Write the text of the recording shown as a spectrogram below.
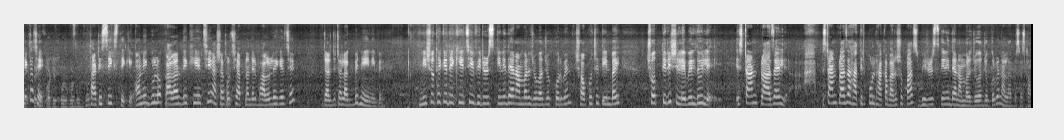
ঠিক আছে? থার্টি সিক্স থেকে। অনেকগুলো কালার দেখিয়েছি আশা করছি আপনাদের ভালো লেগেছে। যার যেটা লাগবে নিয়ে নেবেন। নিশো থেকে দেখিয়েছি ভিডিওর স্ক্রিনে দেওয়া নাম্বারে যোগাযোগ করবেন। সব হচ্ছে তিন বাই ছত্রিশ লেভেল দুই স্টান প্লাজায় স্টান প্লাজা হাতিরপুল ঢাকা বারোশো পাঁচ। ভিডিওর স্ক্রিনে দেওয়া নাম্বারে যোগাযোগ করবেন। আল্লাহ হাফিজ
